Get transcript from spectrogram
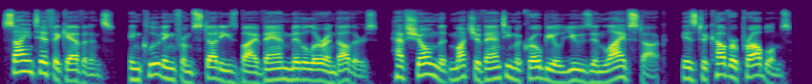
Scientific evidence, including from studies by Van Middelaar and others, have shown that much of antimicrobial use in livestock is to cover problems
